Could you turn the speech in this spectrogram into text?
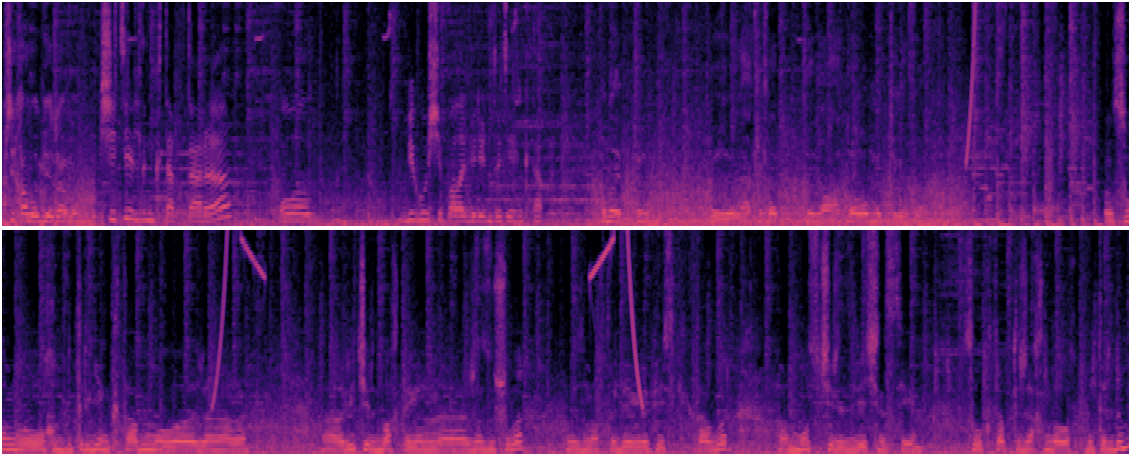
психология жағынан. Шетелдің кітаптары ол бегущий по лабиринту деген кітап. Қонаевтың өзі ақиқаттың атауы болмайды деген сияқты соңғы оқып бітірген кітабым ол жаңағы ричард бах деген жазушы бар. Өзінің автобиографический кітабы бар. Мост через вечность деген. Сол кітапты жақында оқып бітірдім.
